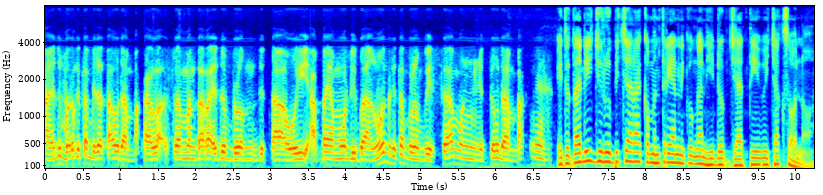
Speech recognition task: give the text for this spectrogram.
nah, itu baru kita bisa tahu dampak. Kalau sementara itu belum diketahui apa yang mau dibangun kita belum bisa menghitung dampaknya. Itu tadi juru bicara Kementerian Lingkungan Hidup Jati Wicaksono.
